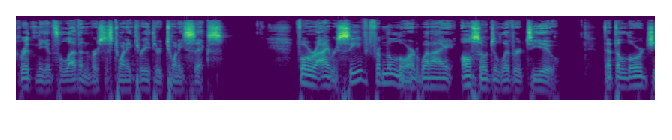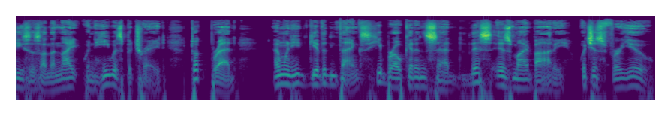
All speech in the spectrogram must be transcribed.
Corinthians 11, verses 23 through 26. For I received from the Lord what I also delivered to you that the Lord Jesus, on the night when he was betrayed, took bread, and when he'd given thanks, he broke it and said, This is my body, which is for you.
